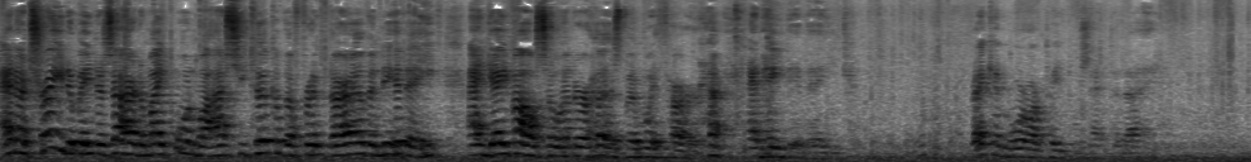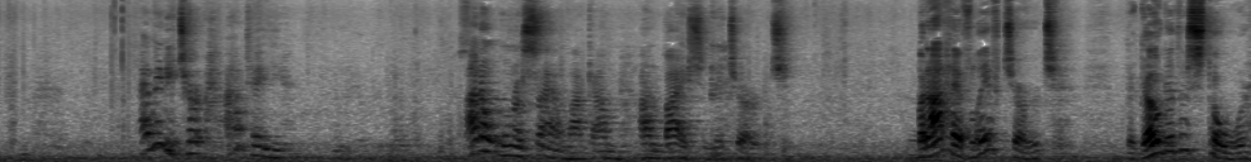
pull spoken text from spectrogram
And a tree to be desired to make one wise, she took of the fruit thereof and did eat, and gave also unto her husband with her, and he did eat. Reckon where our people's at today. How many church? I'll tell you. I don't want to sound like I'm I'm bashing the church, but I have left church to go to the store,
